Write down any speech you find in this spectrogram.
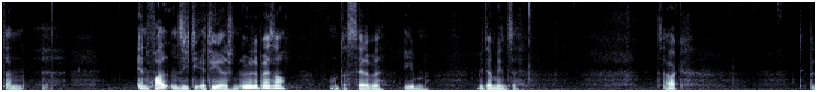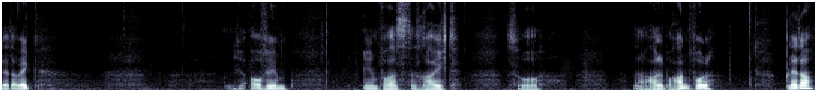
dann äh, entfalten sich die ätherischen Öle besser. Und dasselbe eben mit der Minze. Zack, die Blätter weg. Und hier aufheben. Ebenfalls, das reicht so eine halbe Handvoll Blätter.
